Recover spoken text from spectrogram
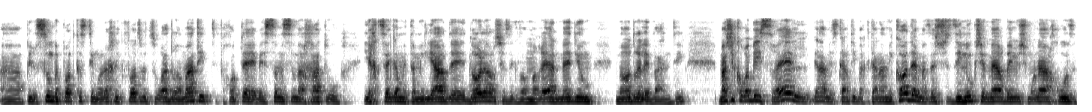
הפרסום בפודקאסטים הולך לקפוץ בצורה דרמטית, לפחות אה, ב-2021 הוא יחצה גם את המיליארד אה, דולר, שזה כבר מראה על מדיום מאוד רלוונטי. מה שקורה בישראל, גם הזכרתי בקטנה מקודם, אז יש זינוק של 148 אחוז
